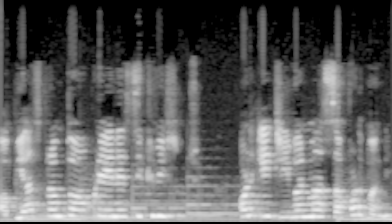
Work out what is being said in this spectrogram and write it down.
અભ્યાસક્રમ તો આપણે એને શીખવીશું જ, પણ એ જીવનમાં સફળ બને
